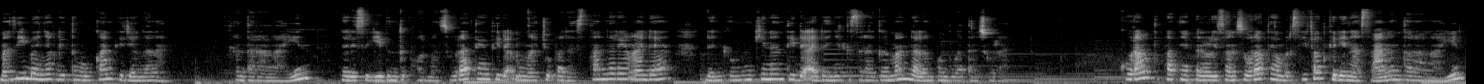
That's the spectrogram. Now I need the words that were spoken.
masih banyak ditemukan kejanggalan. Antara lain, dari segi bentuk format surat yang tidak mengacu pada standar yang ada dan kemungkinan tidak adanya keseragaman dalam pembuatan surat. Kurang tepatnya penulisan surat yang bersifat kedinasan antara lain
